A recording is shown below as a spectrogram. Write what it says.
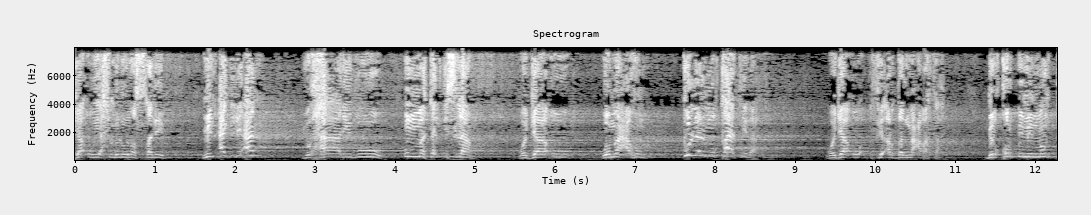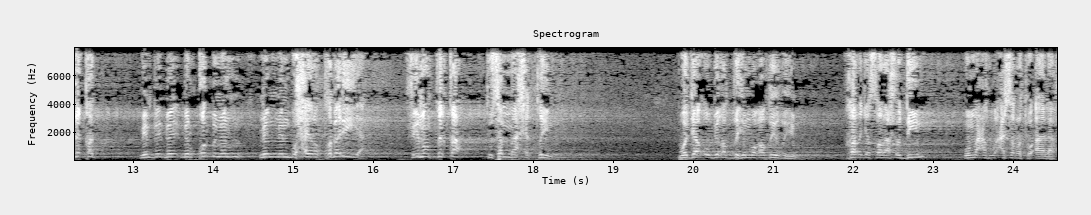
جاءوا يحملون الصليب من أجل أن يحاربوا أمة الإسلام. وجاءوا ومعهم كل المقاتلة. وجاءوا في أرض المعركة بالقرب من منطقة من بالقرب من, من, من بحيرة طبرية في منطقة تسمى حطين. وجاءوا بغضهم وغضيضهم. خرج صلاح الدين ومعه عشرة آلاف.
